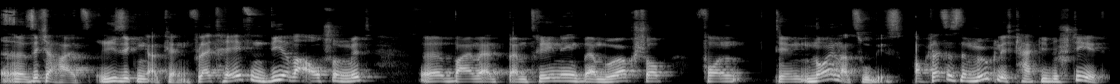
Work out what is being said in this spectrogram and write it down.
äh, Sicherheit, Risiken erkennen. Vielleicht helfen die aber auch schon mit äh, beim, beim Training, beim Workshop von den neuen Azubis. Auch das ist eine Möglichkeit, die besteht.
